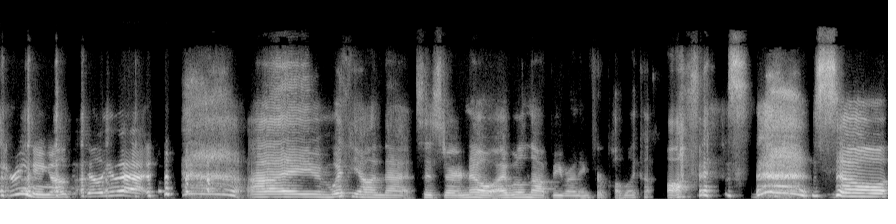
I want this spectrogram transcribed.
screening. I'll tell you that. I am with you on that, sister. No, I will not be running for public office. so,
